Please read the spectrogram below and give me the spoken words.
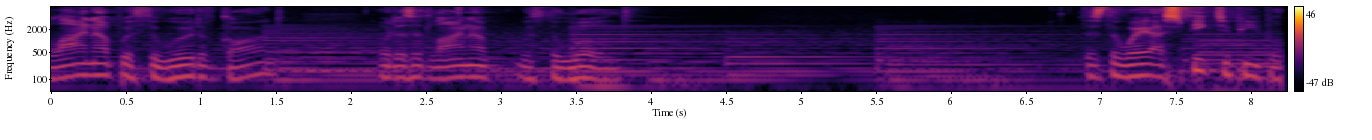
line up with the Word of God or does it line up with the world? Does the way I speak to people,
